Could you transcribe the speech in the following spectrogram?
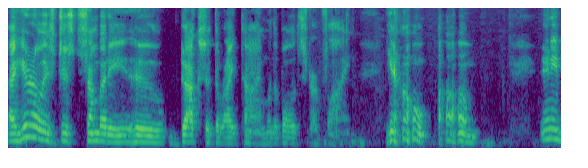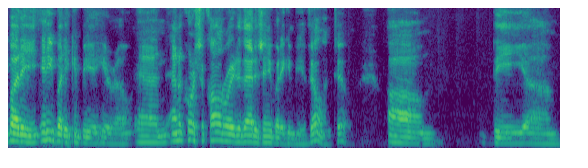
a hero is just somebody who ducks at the right time when the bullets start flying. You know, um, anybody anybody can be a hero. And and of course the corollary to that is anybody can be a villain too. Um the um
